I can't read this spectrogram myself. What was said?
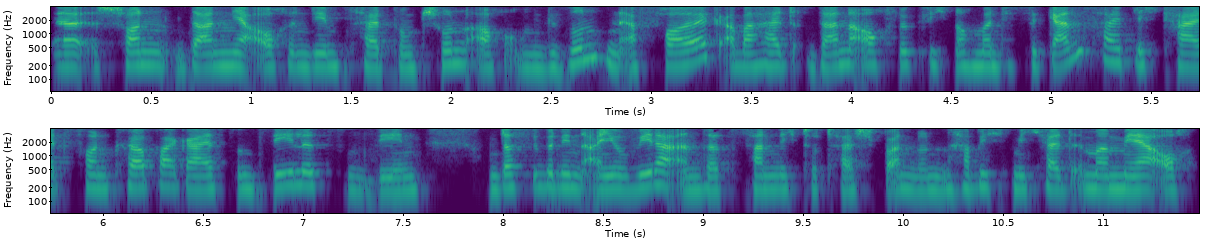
äh, schon dann ja auch in dem Zeitpunkt schon auch um gesunden Erfolg, aber halt dann auch wirklich nochmal diese Ganzheitlichkeit von Körper, Geist und Seele zu sehen. Und das über den Ayurveda-Ansatz fand ich total spannend. Und dann habe ich mich halt immer mehr auch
